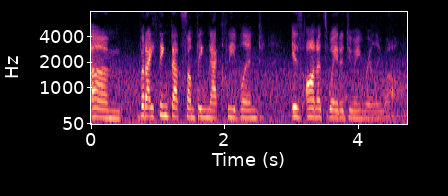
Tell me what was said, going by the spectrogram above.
Um, but I think that's something that Cleveland is on its way to doing really well.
